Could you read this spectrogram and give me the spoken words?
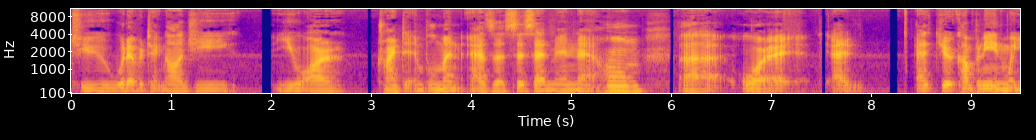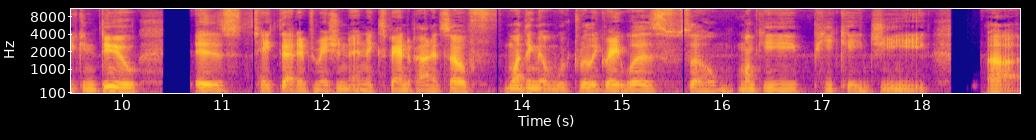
to whatever technology you are trying to implement as a sysadmin at home uh, or at, at, your company. And what you can do is take that information and expand upon it. So one thing that worked really great was so MunkiPKG, uh,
